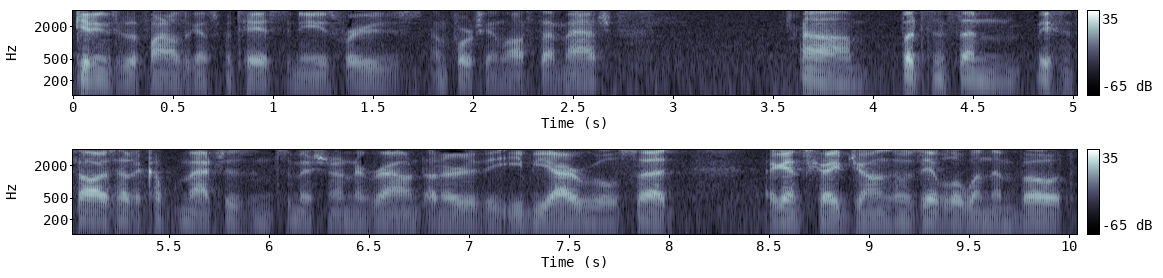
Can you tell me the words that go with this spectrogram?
getting to the finals against Mateus Diniz, where he was unfortunately lost that match. Um, but since then, Mason Fowler's had a couple matches in submission underground under the EBI rule set against Craig Jones and was able to win them both.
